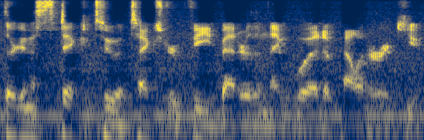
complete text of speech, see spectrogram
they're going to stick to a textured feed better than they would a pellet or a cube,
